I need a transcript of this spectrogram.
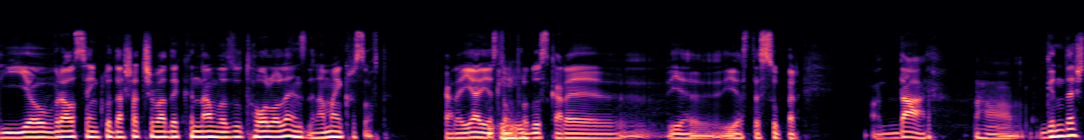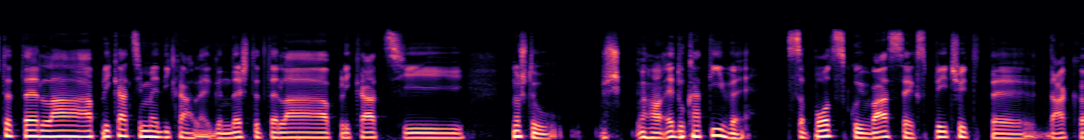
Eu vreau să includ așa ceva de când am văzut HoloLens de la Microsoft, care iar este okay. un produs care e, este super. Dar gândește-te la aplicații medicale, gândește-te la aplicații, nu știu, educative, să poți cuiva să explici, uite, dacă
